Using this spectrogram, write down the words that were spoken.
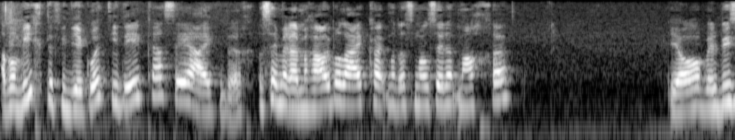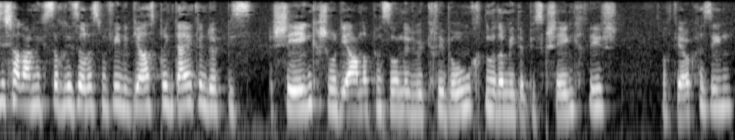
Aber Wichteln finde ich eine gute Idee per se eigentlich. Das haben wir auch überlegt, ob wir das mal machen sollen. Ja, weil bei uns ist halt auch so, so, dass man findet, ja, es bringt eigentlich, wenn du etwas schenkst, wo die andere Person nicht wirklich braucht, nur damit etwas geschenkt ist. Das macht ja auch keinen Sinn.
